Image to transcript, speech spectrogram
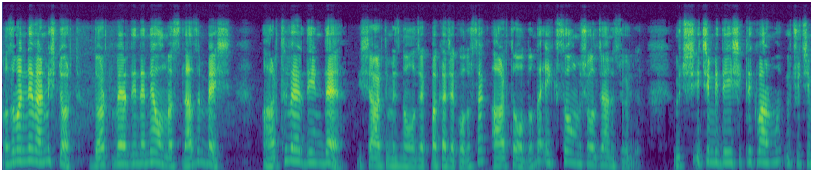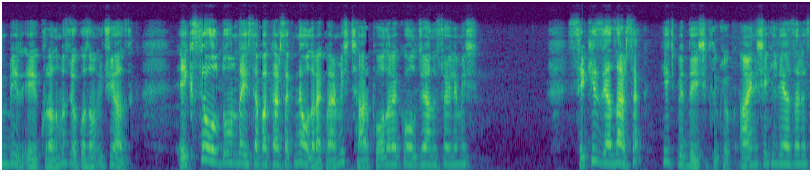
O zaman ne vermiş? 4. 4 verdiğinde ne olması lazım? 5. Artı verdiğinde işaretimiz ne olacak bakacak olursak artı olduğunda eksi olmuş olacağını söylüyor. 3 için bir değişiklik var mı? 3 için bir e, kuralımız yok. O zaman 3'ü yazdık. Eksi olduğunda ise bakarsak ne olarak vermiş? Çarpı olarak olacağını söylemiş. 8 yazarsak hiçbir değişiklik yok. Aynı şekilde yazarız.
